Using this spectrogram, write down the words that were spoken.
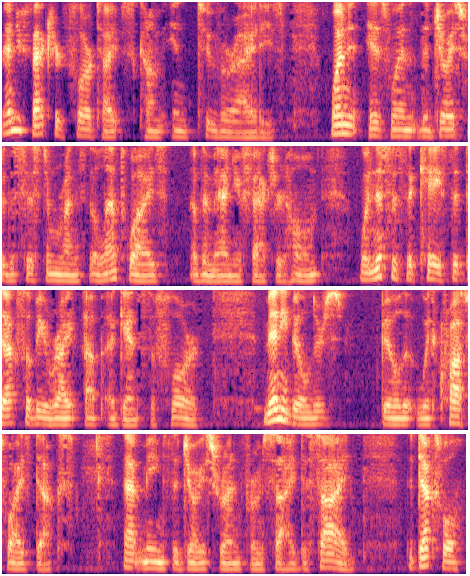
Manufactured floor types come in two varieties. One is when the joist for the system runs the lengthwise of the manufactured home. When this is the case, the ducts will be right up against the floor. Many builders build it with crosswise ducts. That means the joists run from side to side. The ducts will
